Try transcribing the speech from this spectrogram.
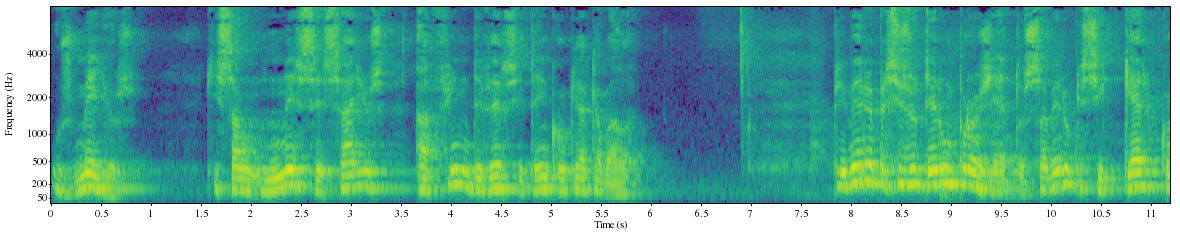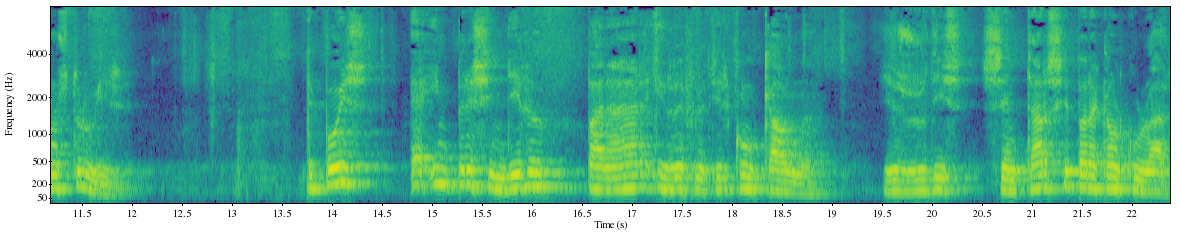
os meios, que são necessários a fim de ver se tem com que acabá-la. Primeiro é preciso ter um projeto, saber o que se quer construir. Depois é imprescindível parar e refletir com calma. Jesus diz: sentar-se para calcular,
